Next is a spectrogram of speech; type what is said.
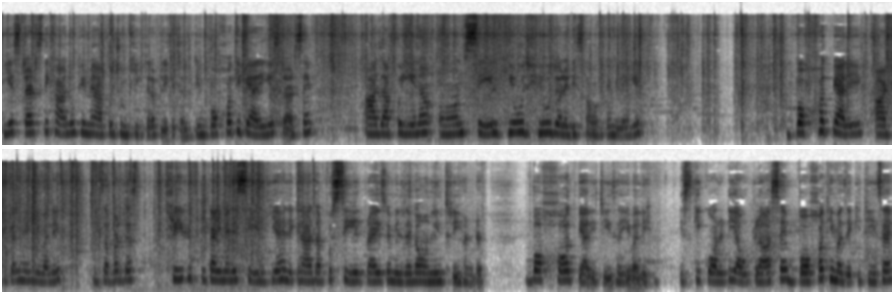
ये स्टर्ट्स दिखा लूँ, फिर मैं आपको झुमकी की तरफ़ लेके चलती हूँ। बहुत ही प्यारे ये स्टर्ट्स हैं। आज आपको ये ना ऑन सेल ह्यूज ह्यूज वाले डिस्काउंट पे मिलेंगे। बहुत प्यारे आर्टिकल हैं ये वाले। ज़बरदस्त थ्री फिफ्टी का ही मैंने सेल किया है, लेकिन आज आपको सेल प्राइस में मिल जाएगा ओनली थ्री हंड्रेड बहुत प्यारी चीज़ है ये वाली। इसकी क्वालिटी आउट क्लास है, बहुत ही मज़े की चीज़ है।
